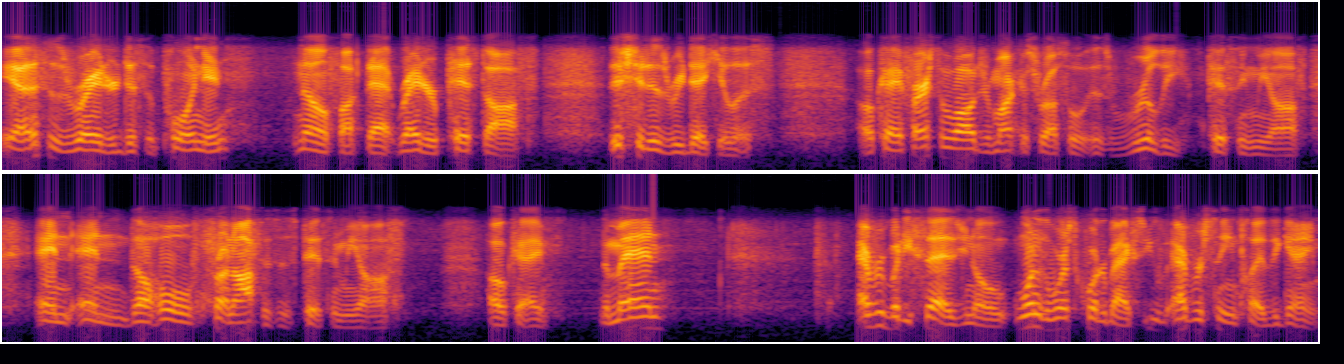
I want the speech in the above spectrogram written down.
Yeah, this is Raider disappointed. No, fuck that. Raider pissed off. This shit is ridiculous. Okay, first of all, Jamarcus Russell is really pissing me off, and and the whole front office is pissing me off. Okay, the man. Everybody says, you know, one of the worst quarterbacks you've ever seen play the game.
